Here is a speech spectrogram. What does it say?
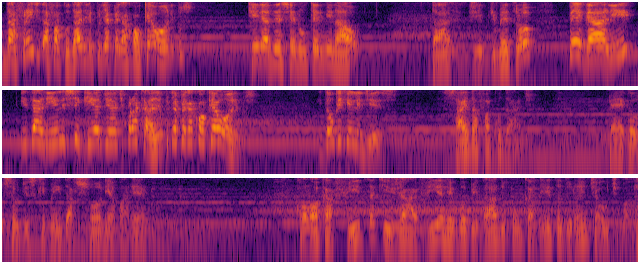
da frente da faculdade ele podia pegar qualquer ônibus, que ele ia descer num terminal tá, de, de metrô, pegar ali e dali ele seguia adiante para casa. Ele podia pegar qualquer ônibus. Então o que, que ele diz? Sai da faculdade, pega o seu Discman da Sony amarelo, coloca a fita que já havia rebobinado com caneta durante a última aula.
